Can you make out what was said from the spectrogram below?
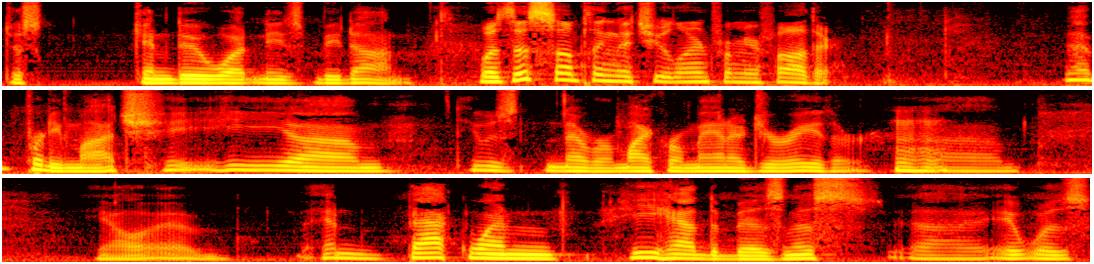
just can do what needs to be done. Was this something that you learned from your father? Yeah, pretty much. He he, um, he was never a micromanager either. Mhm. Um, you know, uh, and back when he had the business, uh, it was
